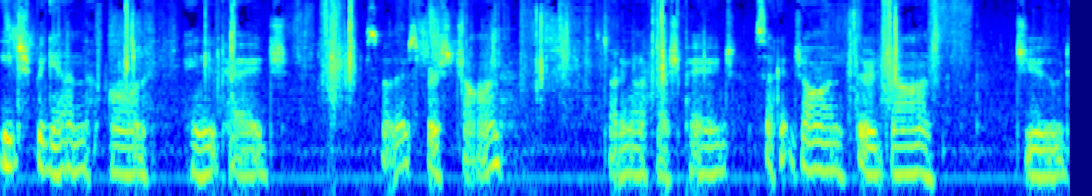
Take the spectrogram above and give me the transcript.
each begin on a new page. So there's First John, starting on a fresh page. Second John, Third John, Jude,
